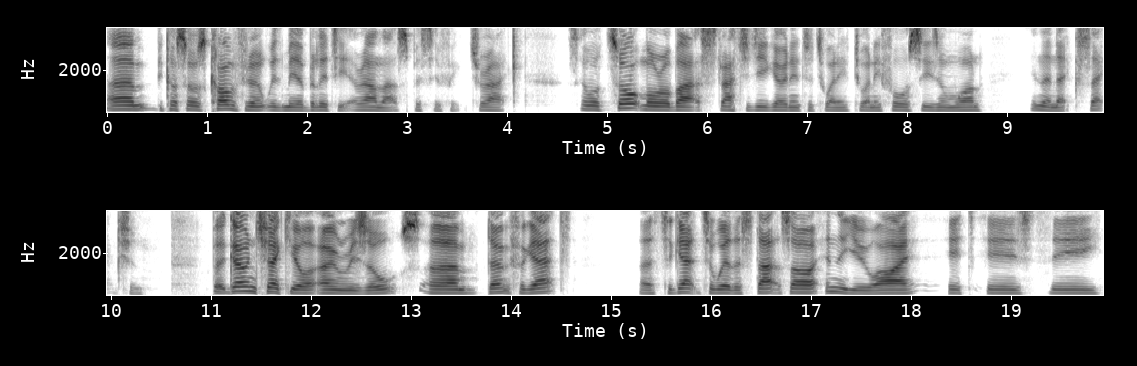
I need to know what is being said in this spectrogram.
um, because I was confident with my ability around that specific track. So we'll talk more about strategy going into 2024 season one in the next section. But go and check your own results. Um, don't forget uh, to get to where the stats are in the UI, it is the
